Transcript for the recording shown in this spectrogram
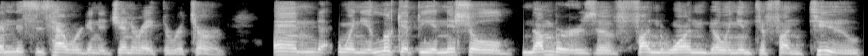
and this is how we're going to generate the return. And when you look at the initial numbers of fund 1 going into fund 2,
